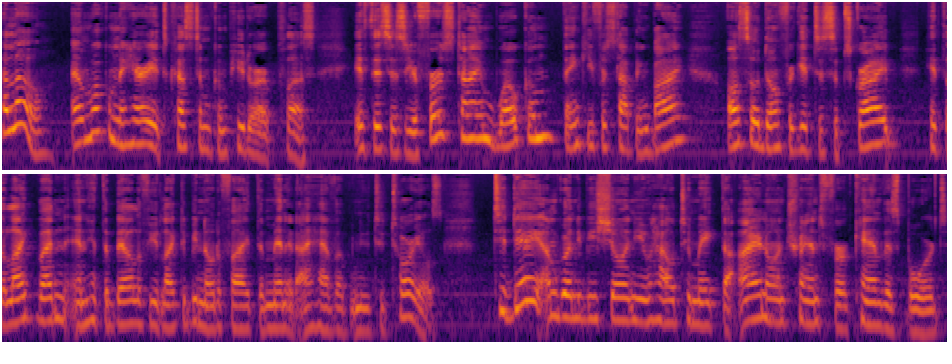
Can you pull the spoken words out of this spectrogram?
Hello, and welcome to Harriett's Custom Computer Art Plus. If this is your first time, welcome. Thank you for stopping by. Also, don't forget to subscribe, hit the like button, and hit the bell if you'd like to be notified the minute I have up new tutorials. Today, I'm going to be showing you how to make the iron-on transfer canvas boards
